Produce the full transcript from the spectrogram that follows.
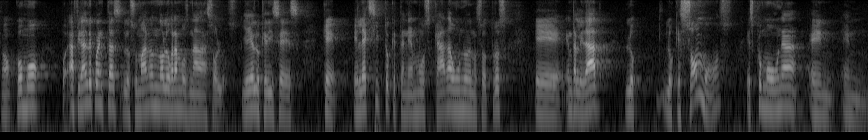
¿no? Como, a final de cuentas, los humanos no logramos nada solos. Y ella lo que dice es que el éxito que tenemos cada uno de nosotros, eh, en realidad, lo, lo, que somos es como una, en, en,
